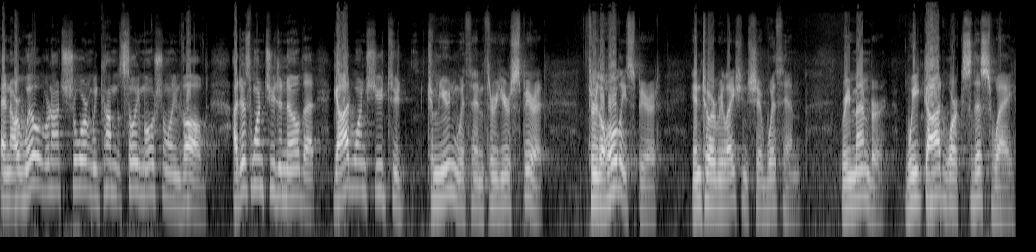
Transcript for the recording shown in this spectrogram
and our will, we're not sure, and we become so emotionally involved. I just want you to know that God wants you to commune with Him through your Spirit, through the Holy Spirit, into a relationship with Him. Remember, we God works this way,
